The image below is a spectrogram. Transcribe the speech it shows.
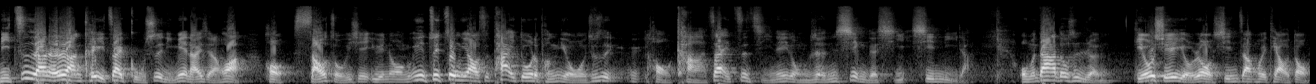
你自然而然可以在股市里面来讲的话，吼少走一些冤枉路，因为最重要是太多的朋友，我就是吼卡在自己那种人性的心心理啦。我们大家都是人，有血有肉，心脏会跳动，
